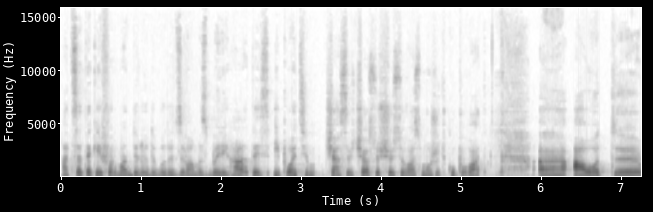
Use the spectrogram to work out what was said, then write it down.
А це такий формат, де люди будуть за вами зберігатись, і потім час від часу щось у вас можуть купувати. Е, А от е,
